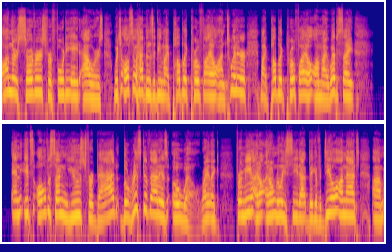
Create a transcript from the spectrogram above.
on their servers for 48 hours, which also happens to be my public profile on Twitter, my public profile on my website, and it's all of a sudden used for bad, the risk of that is oh well, right? Like for me, I don't I don't really see that big of a deal on that. Um,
